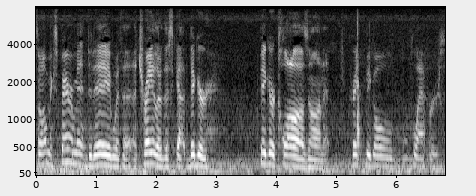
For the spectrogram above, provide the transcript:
So I'm experimenting today with a, a trailer that's got bigger, bigger claws on it. Great big old flappers.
